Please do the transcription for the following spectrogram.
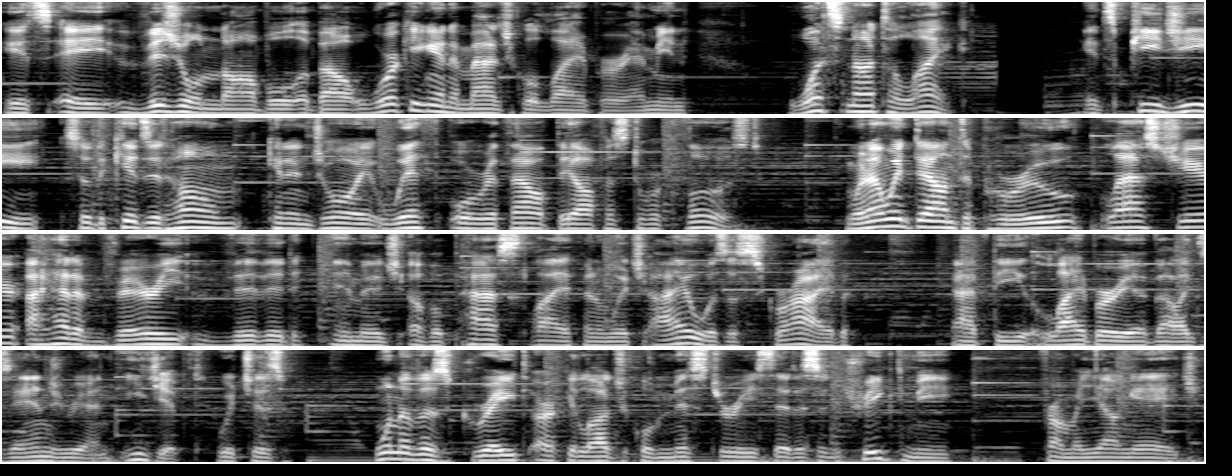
It's a visual novel about working in a magical library. I mean, what's not to like? It's PG, so the kids at home can enjoy with or without the office door closed. When I went down to Peru last year, I had a very vivid image of a past life in which I was a scribe at the Library of Alexandria in Egypt, which is one of those great archaeological mysteries that has intrigued me from a young age.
